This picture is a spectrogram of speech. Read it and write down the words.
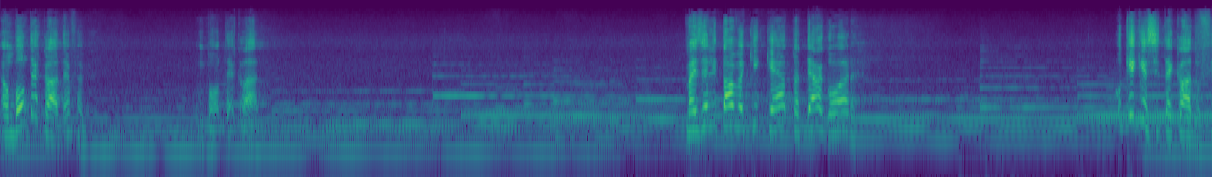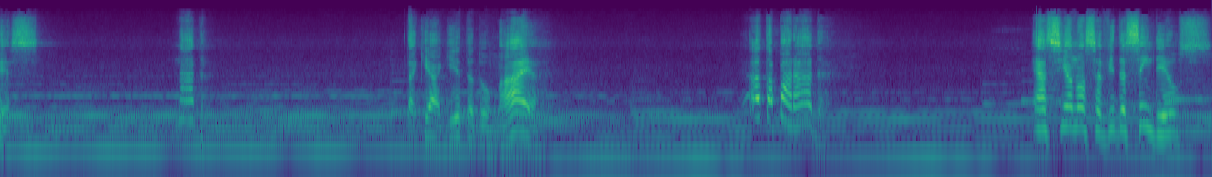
É um bom teclado, né, Fábio? Um bom teclado. Mas ele estava aqui quieto até agora. O que, que esse teclado fez? Nada. Está aqui a guita do Maia. Ela está parada. É assim a nossa vida sem Deus.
